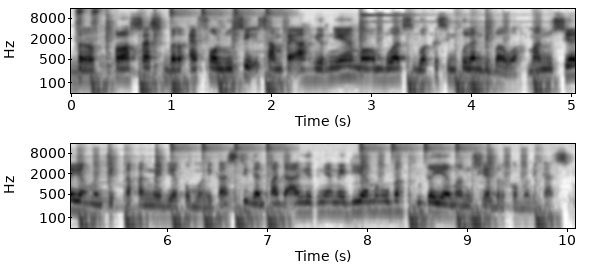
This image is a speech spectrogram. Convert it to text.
berproses berevolusi sampai akhirnya membuat sebuah kesimpulan di bawah manusia yang menciptakan media komunikasi dan pada akhirnya media mengubah budaya manusia berkomunikasi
